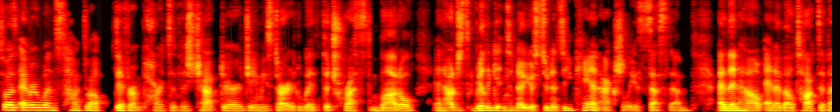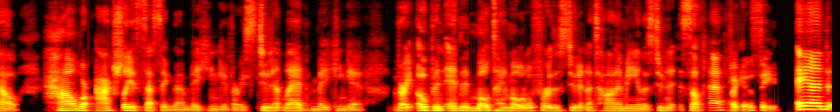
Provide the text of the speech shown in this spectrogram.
So, as everyone's talked about different parts of this chapter, Jamie started with the trust model and how just really getting to know your students so you can actually assess them. And then how Annabelle talked about how we're actually assessing them, making it very student led, making it very open ended, multimodal for the student autonomy and the student self efficacy. And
